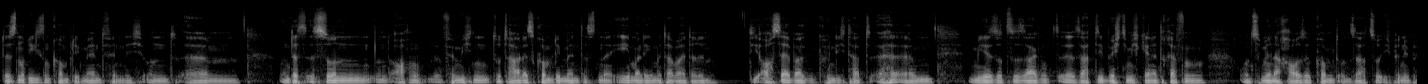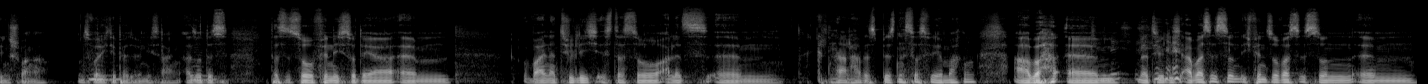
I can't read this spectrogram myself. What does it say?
das ist ein Riesenkompliment, finde ich. Und, ähm, und das ist so ein, und auch ein, für mich ein totales Kompliment, dass eine ehemalige Mitarbeiterin, die auch selber gekündigt hat, äh, ähm, mir sozusagen äh, sagt, die möchte mich gerne treffen und zu mir nach Hause kommt und sagt so, ich bin übrigens schwanger. Und das wollte ich dir mhm. persönlich sagen. Also mhm. das, das ist so, finde ich, so der, ähm, weil natürlich ist das so alles, ähm, knallhartes Business, was wir hier machen. Aber ähm, natürlich. natürlich. aber es ist so, ich finde, sowas ist so ein, ähm,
